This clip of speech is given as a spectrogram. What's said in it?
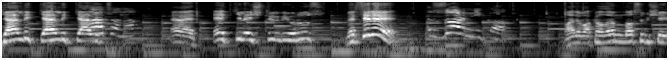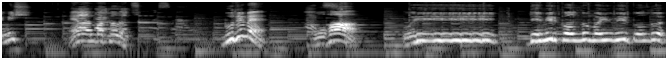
geldik geldik geldik. At onu. Evet etkileştir diyoruz. Versene. Zor Niko. Hadi bakalım nasıl bir şeymiş. Hemen Direkt bakalım. önüne çıkması lazım. Bu değil mi? Evet. Oha. Oy. Demir kollu demir kollu.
